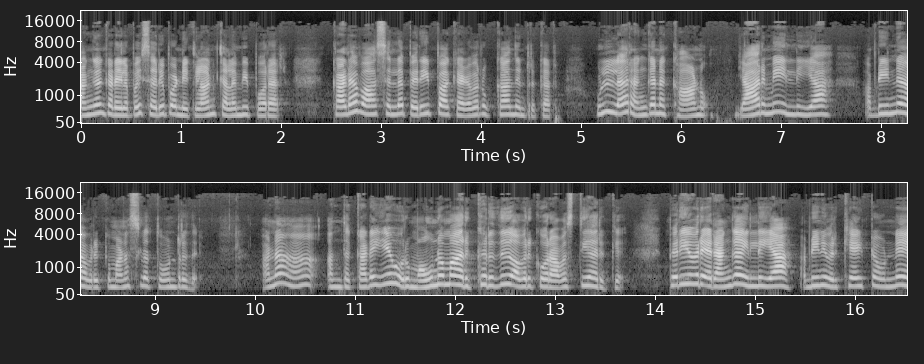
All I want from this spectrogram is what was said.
ரங்கன் கடையில் போய் சரி பண்ணிக்கலான்னு கிளம்பி போகிறார் கடை வாசலில் பெரியப்பா கிழவர் உட்கார்ந்துட்டுருக்கார். உள்ளே ரங்கனை காணும். யாருமே இல்லையா? அப்படின்னு அவருக்கு மனசில் தோன்றுறது ஆனால் அந்த கடையே ஒரு மௌனமாக இருக்கிறது அவருக்கு ஒரு அவஸ்தையாக இருக்குது பெரியவரே ரங்கம் இல்லையா? அப்படின்னு இவர் கேட்ட உடனே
